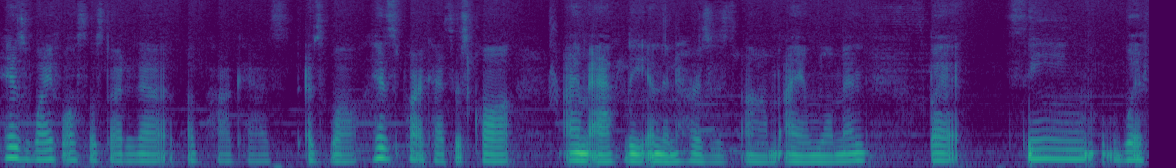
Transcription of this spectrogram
his wife also started a, a podcast as well. His podcast is called "I'm Athlete," and then hers is um, "I Am Woman." But seeing with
